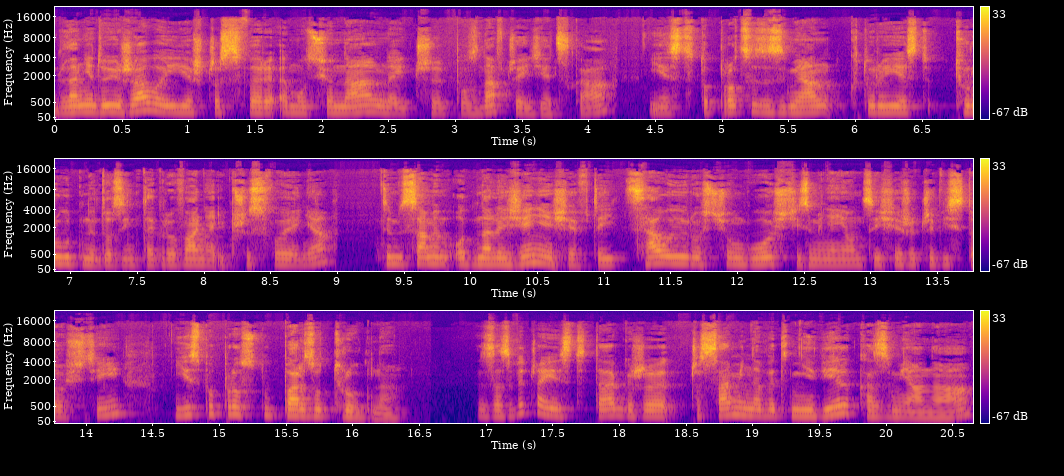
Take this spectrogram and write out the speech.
Dla niedojrzałej jeszcze sfery emocjonalnej czy poznawczej dziecka jest to proces zmian, który jest trudny do zintegrowania i przyswojenia. Tym samym odnalezienie się w tej całej rozciągłości zmieniającej się rzeczywistości jest po prostu bardzo trudne. Zazwyczaj jest tak, że czasami nawet niewielka zmiana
